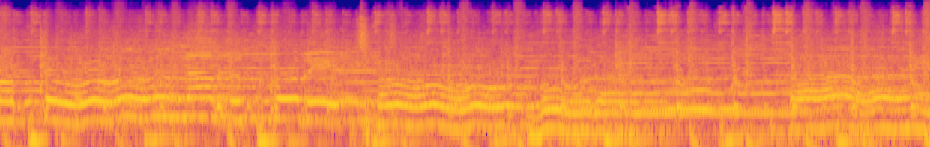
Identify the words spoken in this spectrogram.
কত লাভ করেছ ভোরা তাই।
